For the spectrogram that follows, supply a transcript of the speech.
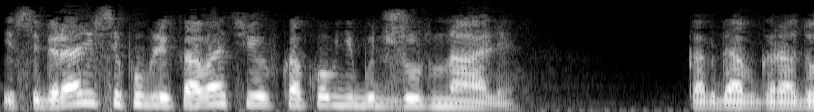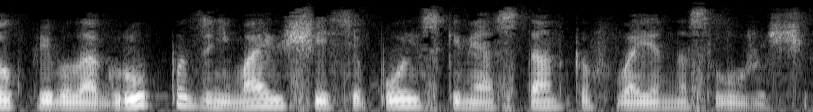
и собирались опубликовать ее в каком-нибудь журнале — когда в городок прибыла группа, занимающаяся поисками останков военнослужащих.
